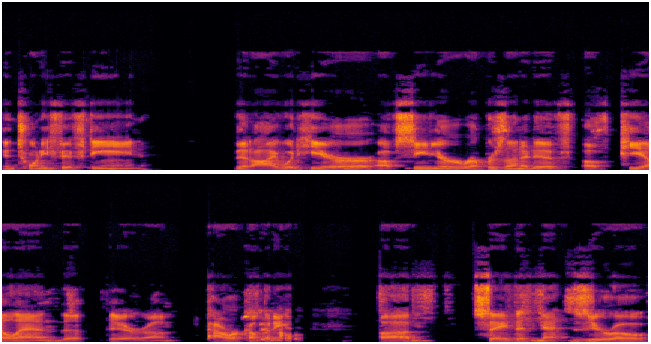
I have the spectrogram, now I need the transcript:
in 2015 that I would hear of senior representative of PLN, the, their um, power company, um, say that net zero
